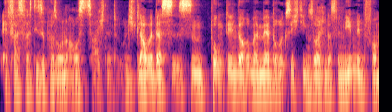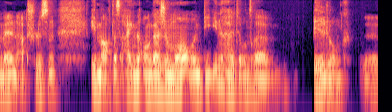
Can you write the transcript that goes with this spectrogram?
etwas, was diese Person auszeichnet. Und ich glaube, das ist ein Punkt, den wir auch immer mehr berücksichtigen sollten, dass wir neben den formellen Abschlüssen eben auch das eigene Engagement und die Inhalte unserer Bildung äh,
